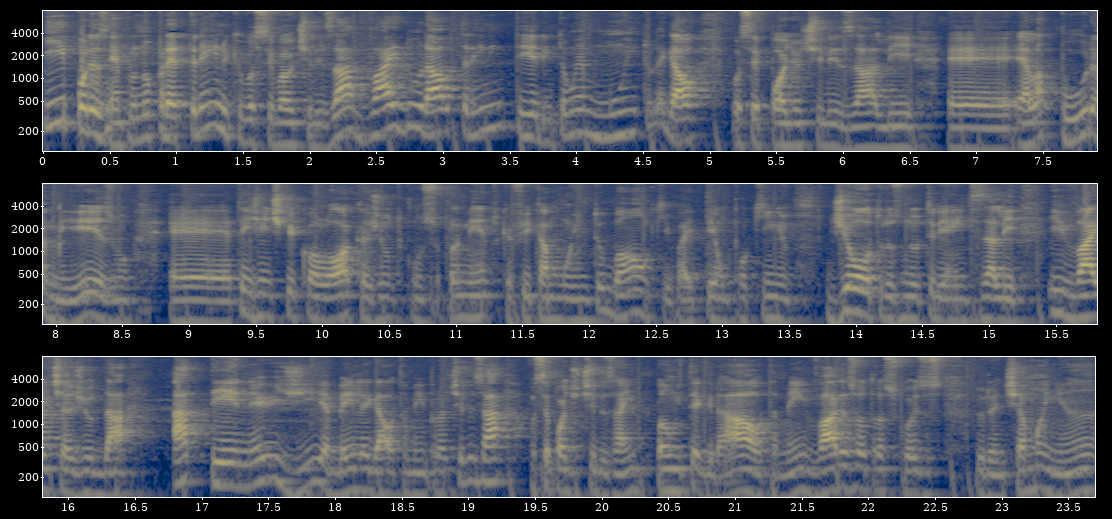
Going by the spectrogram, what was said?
E, por exemplo, no pré-treino que você vai utilizar, vai durar o treino inteiro. Então é muito legal. Você pode utilizar ali é, ela pura mesmo. É, tem gente que coloca junto com suplemento, que fica muito bom, que vai ter um pouquinho de outros nutrientes ali e vai te ajudar a ter energia, bem legal também para utilizar. Você pode utilizar em pão integral também, várias outras coisas durante a manhã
